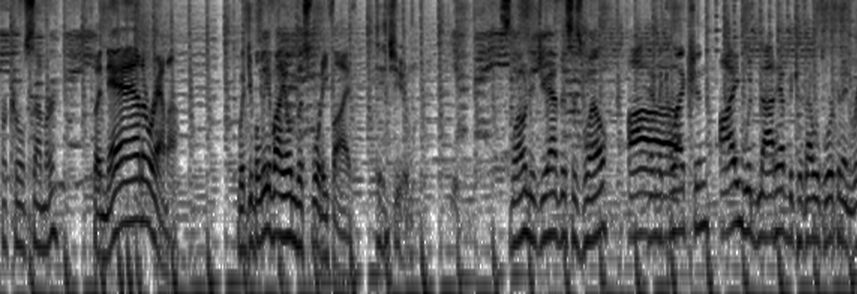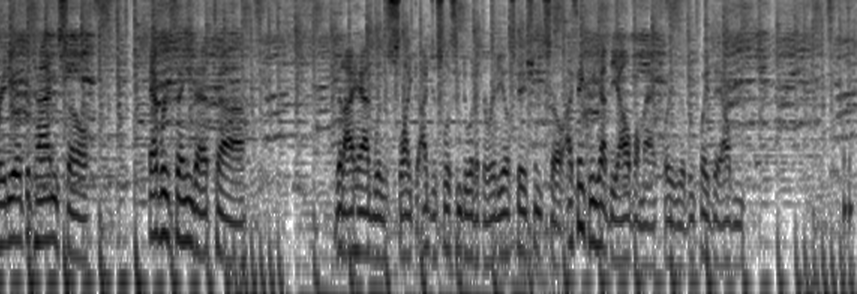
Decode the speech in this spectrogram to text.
for Cruel Summer. Bananarama. Would you believe I own this 45? Did you? Sloan, did you have this as well in Uh, the collection? I would not have because I was working in radio at the time, so everything that uh, that I had was like I just listened to it at the radio station. So I think we had the album actually that we played the album.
